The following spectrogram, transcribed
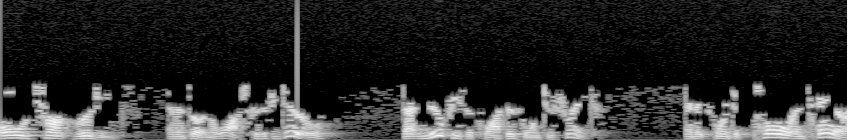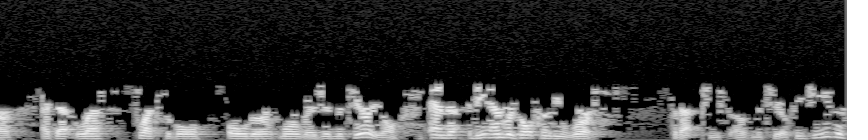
old shrunk blue jeans and then throw it in the wash. Because if you do, that new piece of cloth is going to shrink. And it's going to pull and tear at that less flexible, older, more rigid material. And the, end result's going to be worse for that piece of material. See, Jesus,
